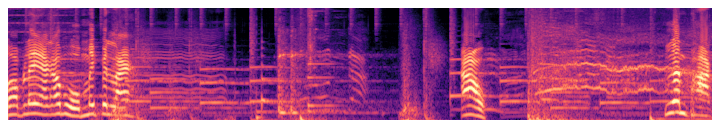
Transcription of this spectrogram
รอบแรกครับผมไม่เป็นไรอ้าวเพื่อนผัก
